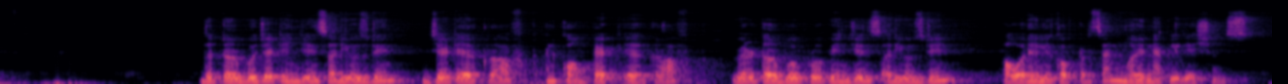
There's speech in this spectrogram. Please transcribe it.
The turbojet engines are used in jet aircraft and compact aircraft where turboprop engines are used in power helicopters and marine applications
